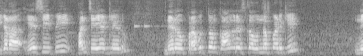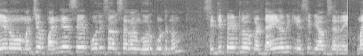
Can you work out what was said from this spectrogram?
ఇక్కడ ఏసీపీ పని చేయట్లేదు. నేను ప్రభుత్వం కాంగ్రెస్లో ఉన్నప్పటికీ నేను మంచిగా పనిచేసే పోలీస్ ఆఫీసర్లను కోరుకుంటున్నాం. సిద్దిపేటలో ఒక డైనమిక్ ఏసీపీ ఆఫీసర్ని మా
